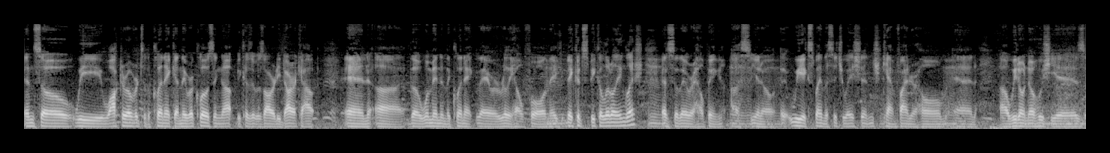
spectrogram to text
And so we walked her over to the clinic, and they were closing up because it was already dark out. And uh, the women in the clinic, they were really helpful, and they they could speak a little English, and so they were helping us. You know, we explained the situation. She can't find her home, and uh, we don't know who she is.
